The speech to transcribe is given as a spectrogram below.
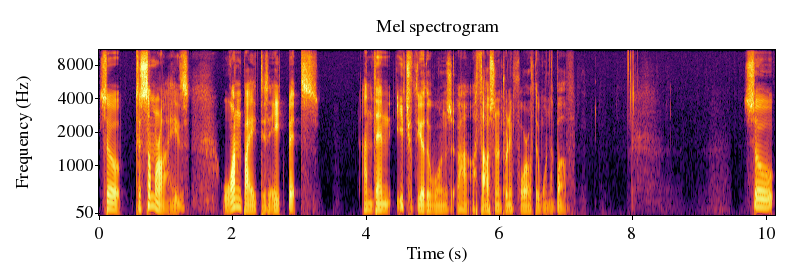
So to summarize, one byte is 8 bits, and then each of the other ones are 1024 of the one above. So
